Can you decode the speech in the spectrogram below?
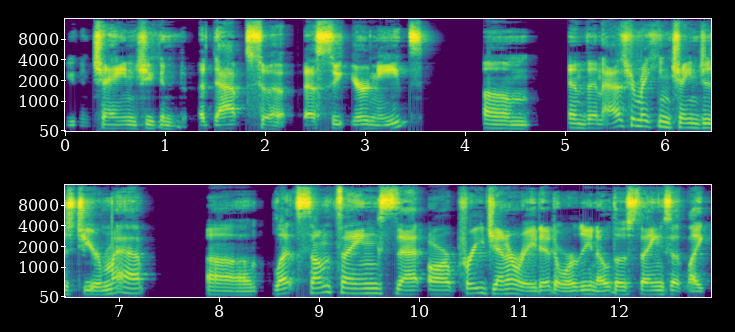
you can change, you can adapt to best suit your needs. Um, and then as you're making changes to your map, uh, let some things that are pre-generated, or you know, those things that like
